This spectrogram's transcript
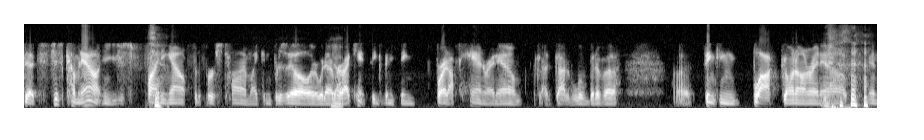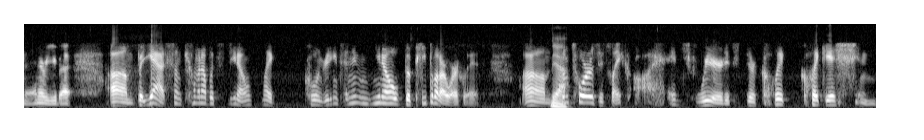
that's just coming out and you're just finding out for the first time, like in Brazil or whatever. Yeah. I can't think of anything right off hand right now. I've got a little bit of a, a thinking block going on right now in the interview, but um, but yeah, so I'm coming up with you know like cool ingredients, and then you know the people that I work with. Um, Yeah. Some tours, it's like oh, it's weird. It's they're click clickish, and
